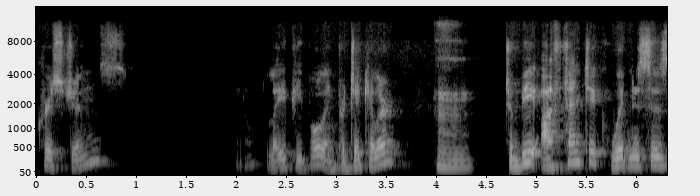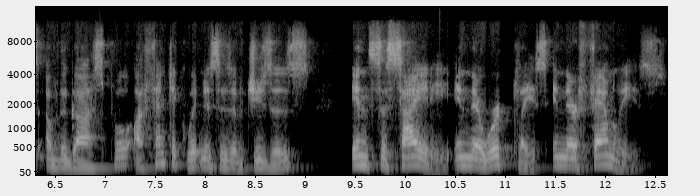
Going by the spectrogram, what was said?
Christians, you know, lay people in particular, mm-hmm. to be authentic witnesses of the gospel, authentic witnesses of Jesus in society, in their workplace, in their families,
